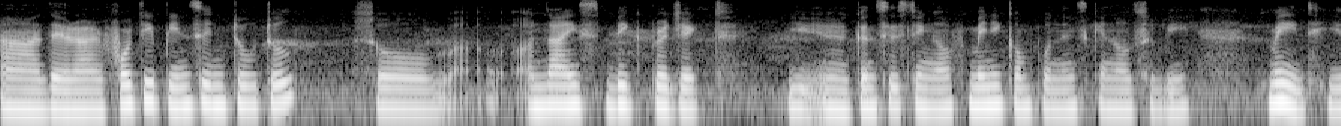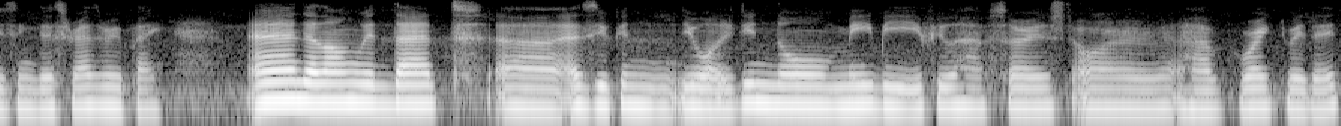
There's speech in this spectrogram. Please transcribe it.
Uh, there are 40 pins in total. So a nice big project uh, consisting of many components can also be made using this Raspberry Pi and along with that uh, as you can you already know maybe if you have searched or have worked with it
